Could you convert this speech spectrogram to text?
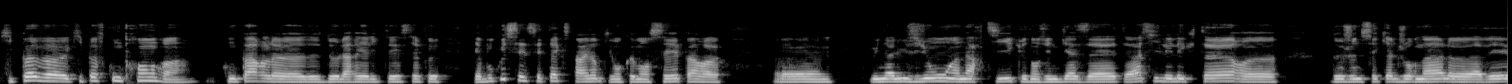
qui peuvent euh, qui peuvent comprendre qu'on parle euh, de, la réalité. C'est-à-dire que il y a beaucoup de ces, ces, textes, par exemple, qui vont commencer par euh, euh une allusion, un article dans une gazette. Ah, si les lecteurs euh, de je ne sais quel journal avaient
